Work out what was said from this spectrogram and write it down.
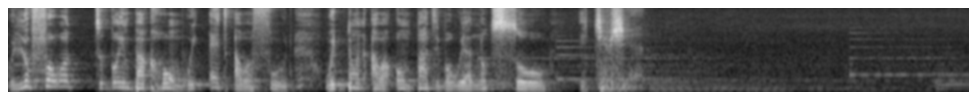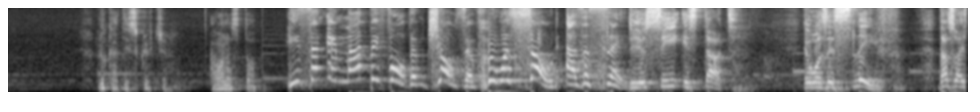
We look forward to going back home. We ate our food. We done our own party, but we are not so Egyptian. Look at this scripture. I want to stop. He sent a man before them, Joseph, who was sold as a slave. Do you see his start? He was a slave. That's why it's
